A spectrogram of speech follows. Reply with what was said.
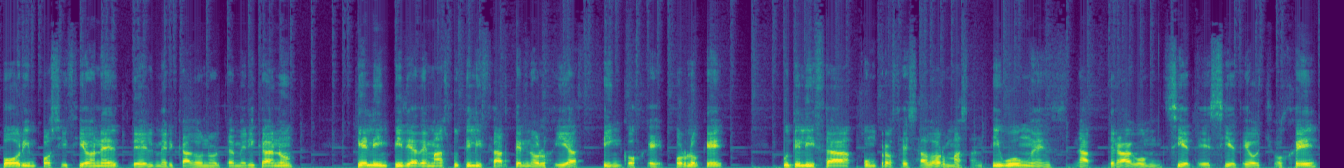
por imposiciones del mercado norteamericano que le impide además utilizar tecnología 5G, por lo que utiliza un procesador más antiguo, un Snapdragon 778G,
